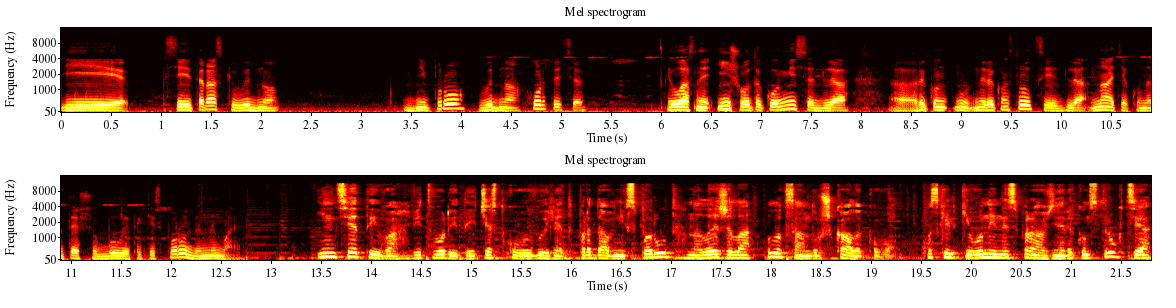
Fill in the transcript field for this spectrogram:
І з цієї тераски видно Дніпро, видна Хортиця. І, власне, іншого такого місця для е, ну, не реконструкції, для натяку на те, що були такі споруди, немає. Ініціатива відтворити частковий вигляд прадавніх споруд належала Олександру Шкаликову. Оскільки вони не справжня реконструкція,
